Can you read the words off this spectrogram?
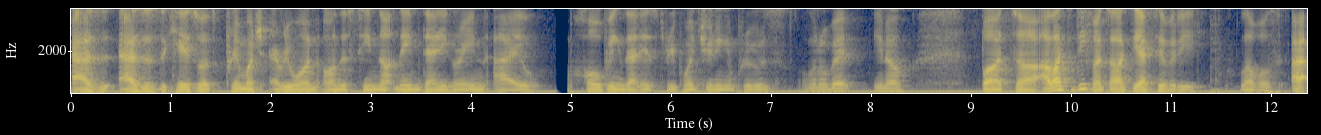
as as is the case with pretty much everyone on this team not named Danny Green. I'm hoping that his three point shooting improves a little bit. You know, but uh, I like the defense. I like the activity levels. I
